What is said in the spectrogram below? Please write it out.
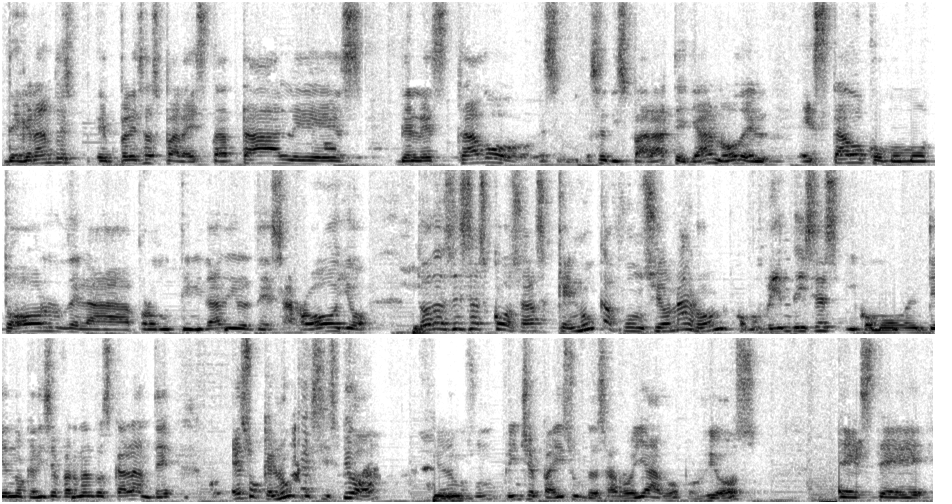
de grandes empresas paraestatales, del Estado, ese, disparate ya, ¿no? Del Estado como motor de la productividad y el desarrollo, todas esas cosas que nunca funcionaron, como bien dices y como entiendo que dice Fernando Escalante, eso que nunca existió, éramos un pinche país subdesarrollado, por Dios. Este,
